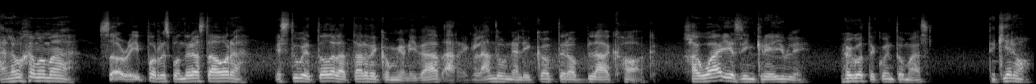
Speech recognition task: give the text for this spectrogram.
Aloha mamá. Sorry por responder hasta ahora. Estuve toda la tarde con mi unidad arreglando un helicóptero Black Hawk. Hawái es increíble. Luego te cuento más. Te quiero.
